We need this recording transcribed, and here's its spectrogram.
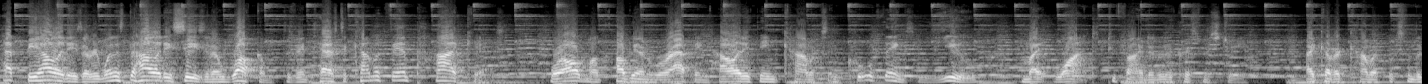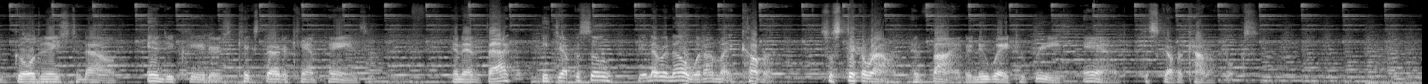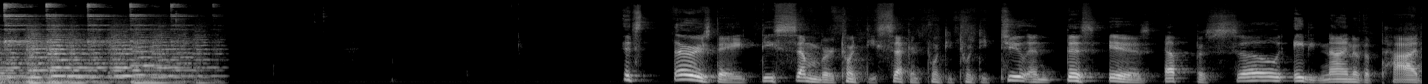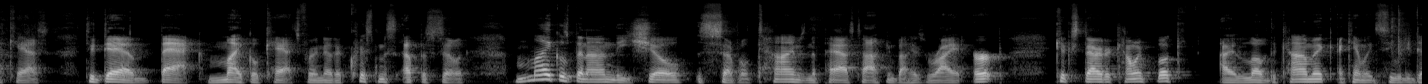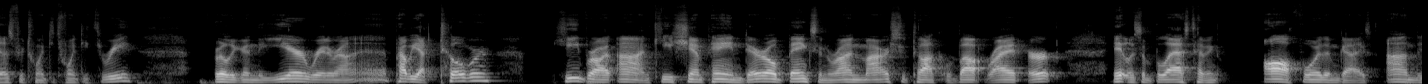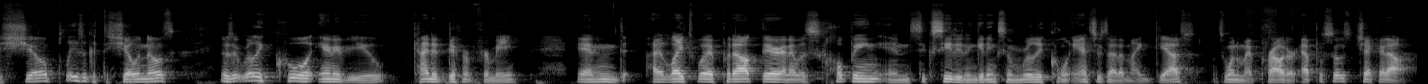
Happy holidays, everyone. It's the holiday season, and welcome to the Fantastic Comic Fan Podcast, where all month I'll be unwrapping holiday themed comics and cool things you might want to find under the Christmas tree. I cover comic books from the golden age to now, indie creators, Kickstarter campaigns, and in fact, each episode, you never know what I might cover. So stick around and find a new way to read and discover comic books. It's Thursday, December 22nd, 2022, and this is episode 89 of the podcast. Today I'm back, Michael Katz, for another Christmas episode. Michael's been on the show several times in the past talking about his Riot Earp Kickstarter comic book. I love the comic. I can't wait to see what he does for 2023. Earlier in the year, right around eh, probably October, he brought on Keith Champagne, Daryl Banks, and Ron Marz to talk about Riot Earp. It was a blast having all four of them guys on the show. Please look at the show notes. It was a really cool interview, kind of different for me. And I liked what I put out there, and I was hoping and succeeded in getting some really cool answers out of my guests. It's one of my prouder episodes. Check it out.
